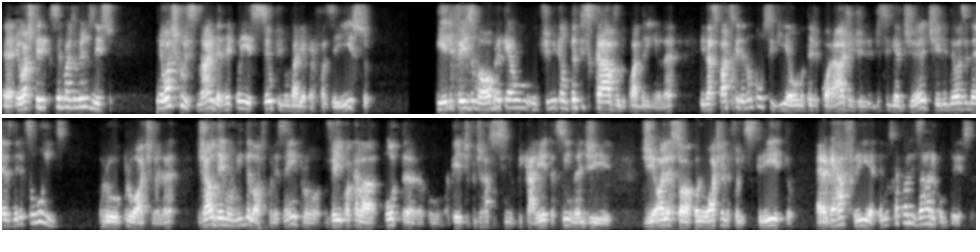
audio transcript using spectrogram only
É, eu acho que teria que ser mais ou menos isso. Eu acho que o Snyder reconheceu que não daria para fazer isso e ele fez uma obra que é um, um, filme que é um tanto escravo do quadrinho, né? E nas partes que ele não conseguia ou não teve coragem de, de seguir adiante, ele deu as ideias dele que são ruins pro, pro Watchmen, né? Já o Damon Lindelof, por exemplo, veio com aquela outra, aquele tipo de raciocínio picareta, assim, né? De, de olha só, quando o Watchmen foi escrito, era Guerra Fria, temos que atualizar o contexto.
